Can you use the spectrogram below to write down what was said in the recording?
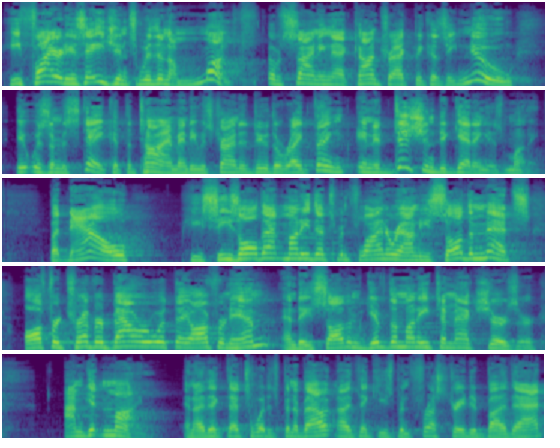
he fired his agents within a month of signing that contract because he knew it was a mistake at the time and he was trying to do the right thing in addition to getting his money. But now he sees all that money that's been flying around. He saw the Mets offer Trevor Bauer what they offered him, and they saw them give the money to Max Scherzer. I'm getting mine. And I think that's what it's been about. And I think he's been frustrated by that.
